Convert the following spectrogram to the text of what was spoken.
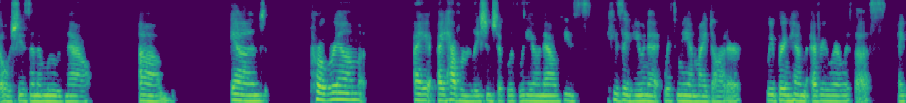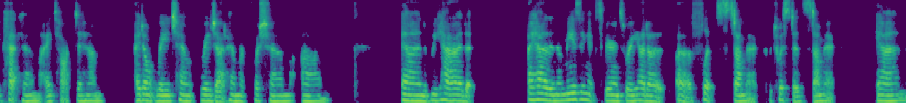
oh, she's in a mood now. Um, and program, I I have a relationship with Leo now. He's he's a unit with me and my daughter. We bring him everywhere with us. I pet him. I talk to him. I don't rage him, rage at him, or push him. Um, and we had, I had an amazing experience where he had a, a flipped stomach, a twisted stomach, and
